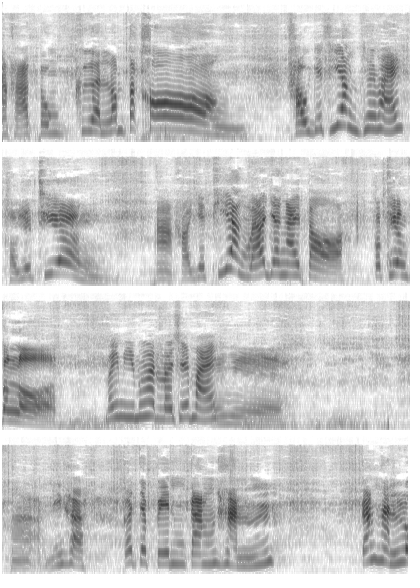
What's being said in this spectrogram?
นะคะ ตรงเขื่อนลำตะคอง เขายายเที่ยงใช่ไหมเขาเยเที่ยง อ่าเขายายเที่ยงแล้วยังไงต่อ ก็เที่ยงตลอด ไม่มีมืดเลยใช่ไหมไม่มีอ่านี่ค่ะ ก็จะเป็นกังหัน กังหันล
